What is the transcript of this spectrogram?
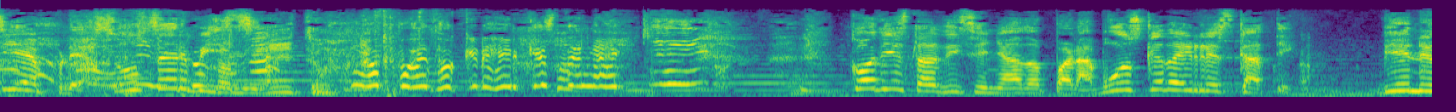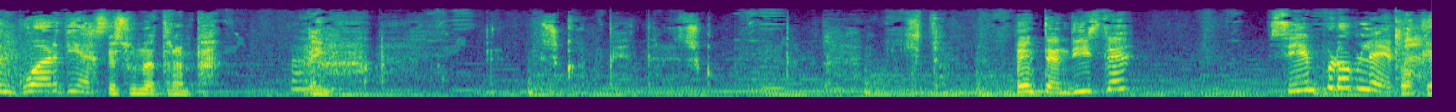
Siempre a su servicio. Amiguito. No puedo creer que estén aquí. Cody está diseñado para búsqueda y rescate. Vienen guardias. Es una trampa. Ven. ¿Entendiste? Sin problema. Ok.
